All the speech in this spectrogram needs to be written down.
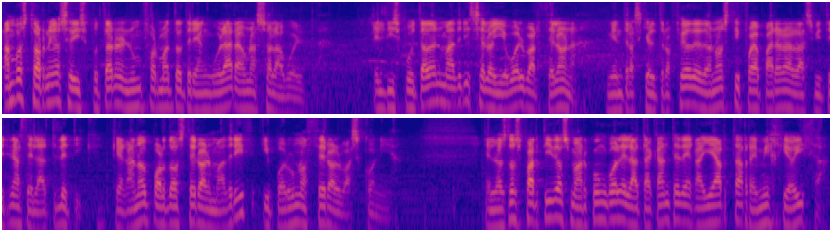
Ambos torneos se disputaron en un formato triangular a una sola vuelta. El disputado en Madrid se lo llevó el Barcelona, mientras que el trofeo de Donosti fue a parar a las vitrinas del Athletic, que ganó por 2-0 al Madrid y por 1-0 al Vasconia. En los dos partidos marcó un gol el atacante de Gallarta Remigio Iza,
